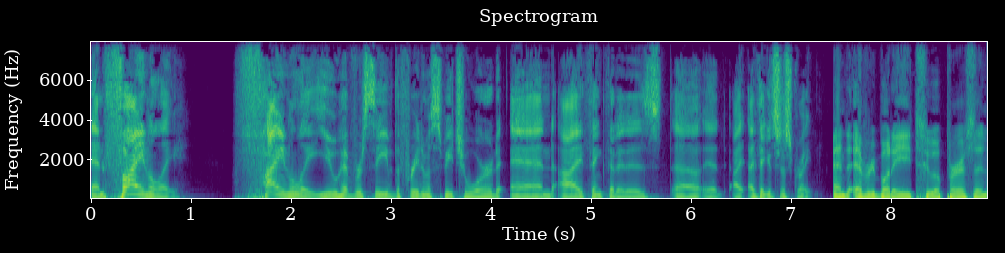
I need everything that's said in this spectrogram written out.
And finally, finally you have received the freedom of speech award and i think that it is uh, it, I, I think it's just great and everybody to a person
